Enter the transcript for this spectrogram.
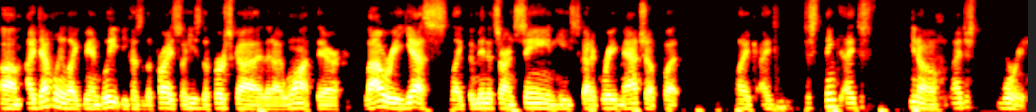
um, I definitely like VanVleet because of the price. So he's the first guy that I want there. Lowry, yes, like the minutes are insane. He's got a great matchup, but like I just think I just you know I just worry.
